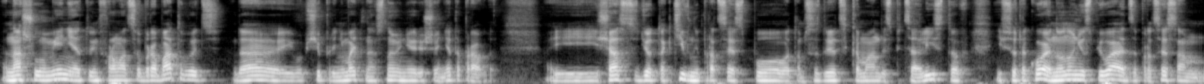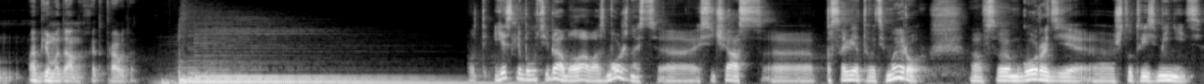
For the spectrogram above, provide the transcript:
наше умение эту информацию обрабатывать, да, и вообще принимать на основе нее решения. Это правда. И сейчас идет активный процесс по, там, создается команды специалистов и все такое, но оно не успевает за процессом объема данных, это правда. Вот если бы у тебя была возможность э, сейчас э, посоветовать мэру э, в своем городе что-то изменить,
